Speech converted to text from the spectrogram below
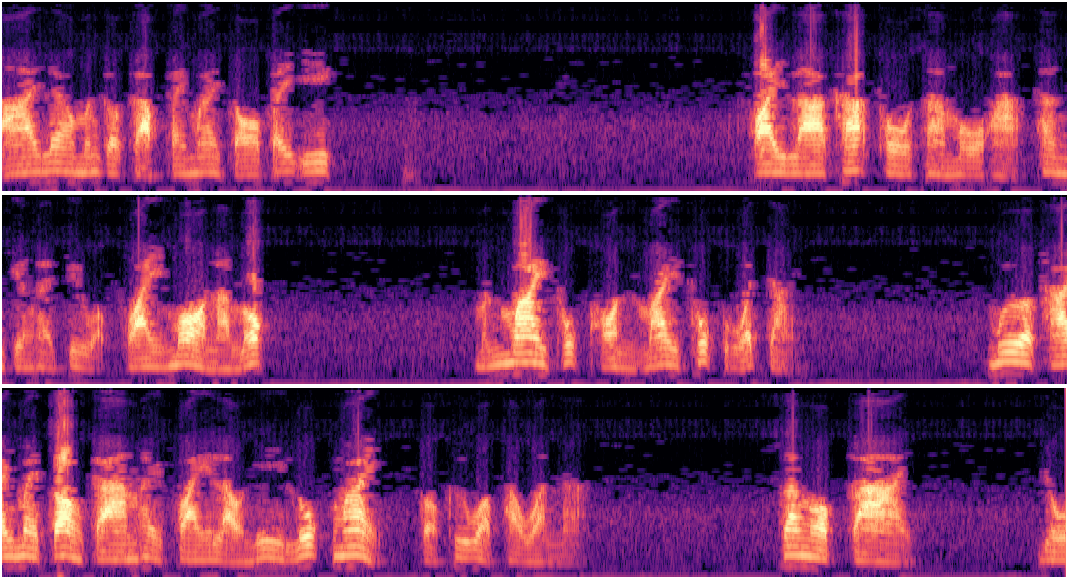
ตายแล้วมันก็กลับไปไหม้ต่อไปอีก ไฟราคะโทสะโมหะ ท่านจึงให้ชื่อว่าไฟหม้อนรก มันไหม้ทุกคนไหม้ทุกหัวใจ เมื่อใครไม่ต้องการให้ไฟเหล่านี้ลุกไหม้ก็คือว่าภาวนา สงบกายอยู่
